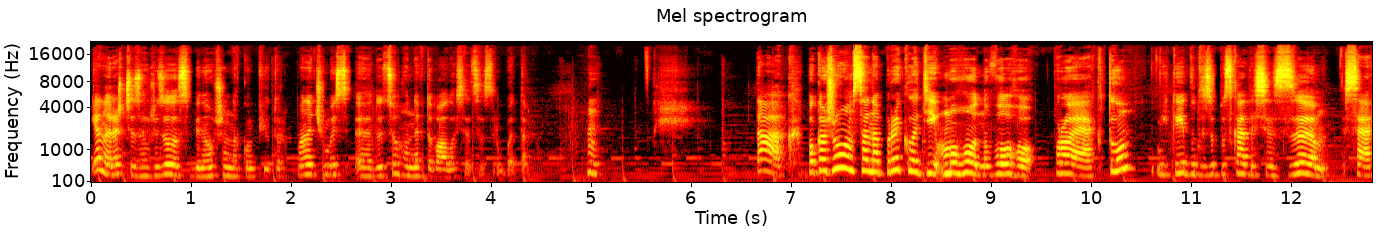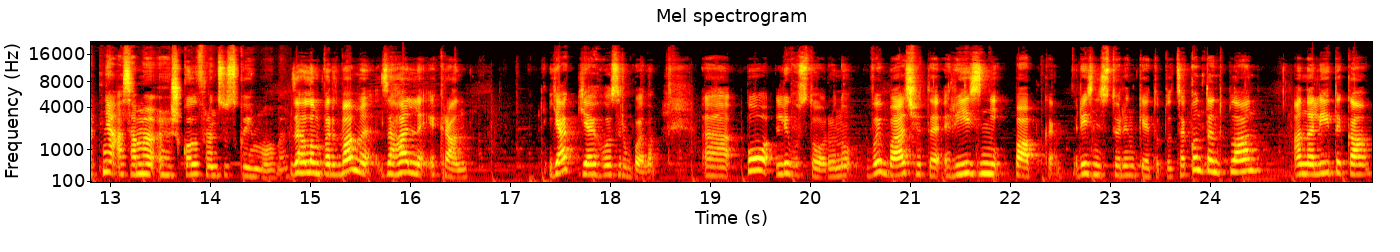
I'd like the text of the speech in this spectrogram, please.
Я нарешті загрузила собі Notion на комп'ютер. Мене чомусь е, до цього не вдавалося це зробити. Так, покажу вам все на прикладі мого нового проекту, який буде запускатися з серпня, а саме е, школи французької мови. Загалом перед вами загальний екран. Як я його зробила? Е, По ліву сторону ви бачите різні папки, різні сторінки. Тобто це контент-план, аналітика,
